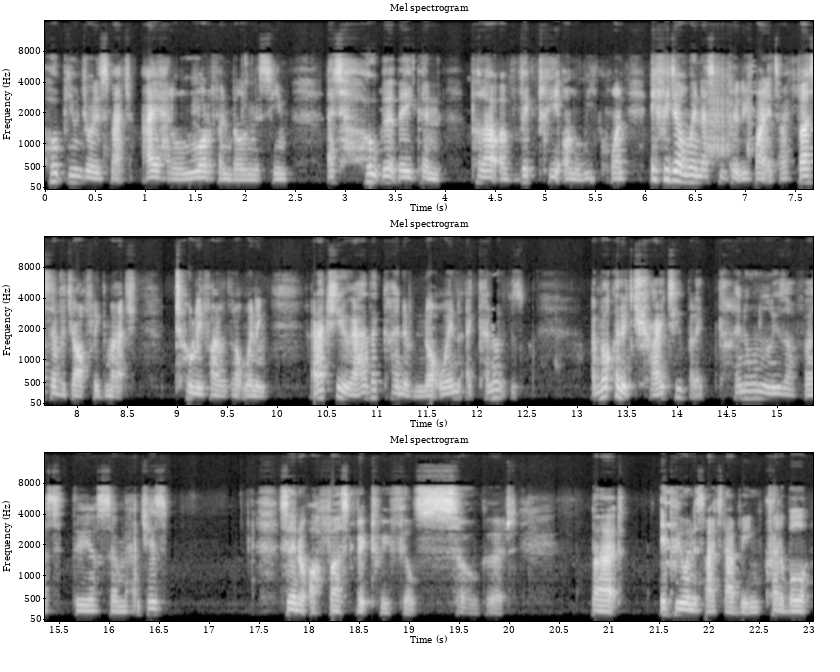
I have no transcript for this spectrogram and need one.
hope you enjoyed this match. I had a lot of fun building this team. Let's hope that they can pull out a victory on week one. If we don't win, that's completely fine. It's my first ever draft league match. Totally fine with not winning. I'd actually rather kind of not win. I kind of, I'm not going to try to, but I kind of want to lose our first three or so matches. So, our first victory feels so good. But if we win this match, that'd be incredible.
